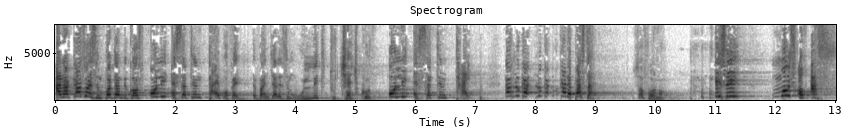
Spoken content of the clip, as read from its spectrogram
Anakazo is important because only a certain type of evangelism will lead to church growth. Only a certain type. Now look at look at look at the pastor. sɔfoɔ no You see, most of us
